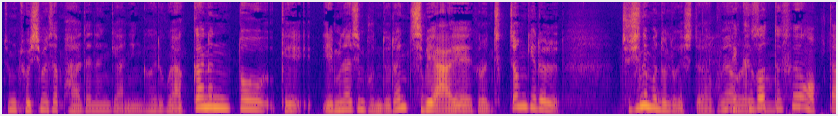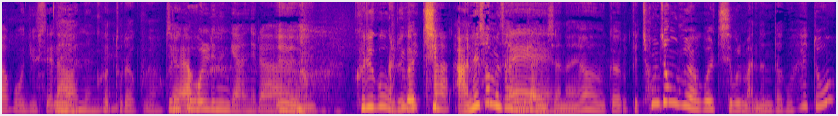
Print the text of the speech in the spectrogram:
좀 조심해서 봐야 되는 게 아닌가. 그리고 약간은 또 이렇게 예민하신 분들은 집에 아예 그런 측정기를 주시는 분들도 계시더라고요. 근데 그것도 소용 없다고 뉴스에 네, 나왔는데. 그렇더라고요. 그리고 약 올리는 게 아니라. 네. 그리고 우리가 그러니까. 집 안에서만 사는 네. 게 아니잖아요. 그러니까 이렇게 청정구역을 집을 만든다고 해도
